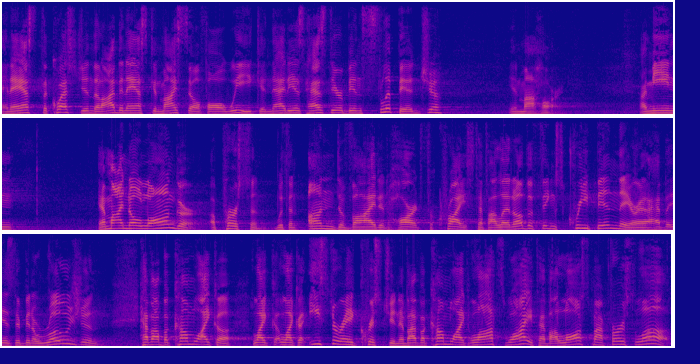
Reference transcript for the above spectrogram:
and ask the question that I've been asking myself all week, and that is Has there been slippage in my heart? I mean, Am I no longer a person with an undivided heart for Christ? Have I let other things creep in there? Have, has there been erosion? Have I become like a like like an Easter egg Christian? Have I become like Lot's wife? Have I lost my first love?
